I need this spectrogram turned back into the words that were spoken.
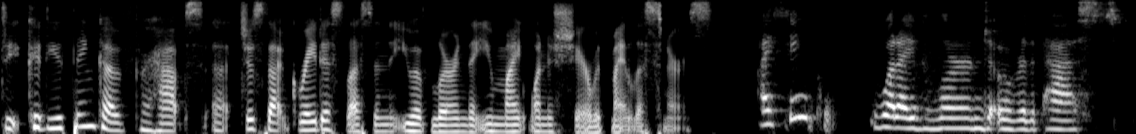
do, could you think of perhaps uh, just that greatest lesson that you have learned that you might want to share with my listeners? I think what I've learned over the past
